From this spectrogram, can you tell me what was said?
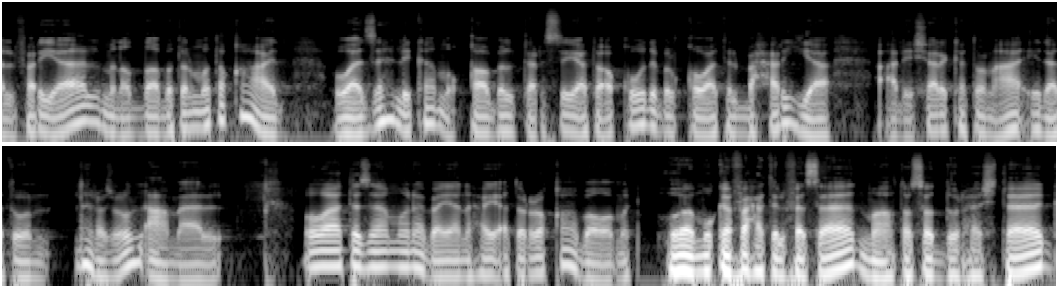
ألف ريال من الضابط المتقاعد وذلك مقابل ترسية عقود بالقوات البحرية على شركة عائدة لرجل الأعمال. وتزامن بيان هيئة الرقابة ومكافحة الفساد مع تصدر هاشتاج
